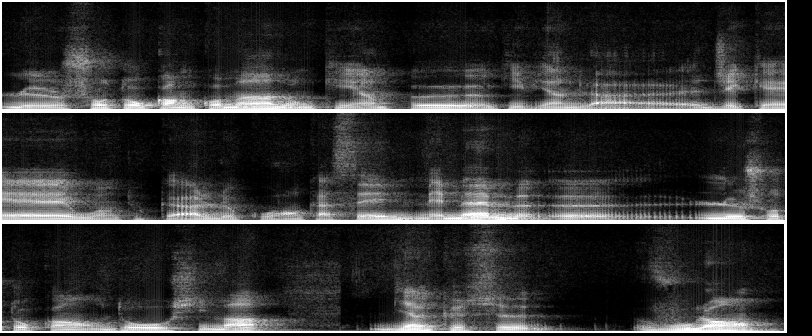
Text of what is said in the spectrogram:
le Shotokan commun, donc qui est un peu, qui vient de la JKA ou en tout cas le courant cassé, mais même le Shotokan d'Oshima, bien que ce voulant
